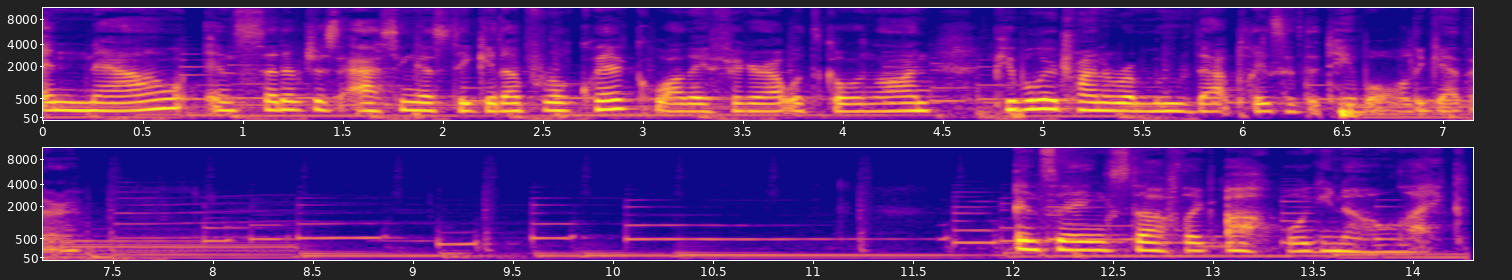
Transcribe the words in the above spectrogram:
And now, instead of just asking us to get up real quick while they figure out what's going on, people are trying to remove that place at the table altogether. And saying stuff like, oh, well, you know, like,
